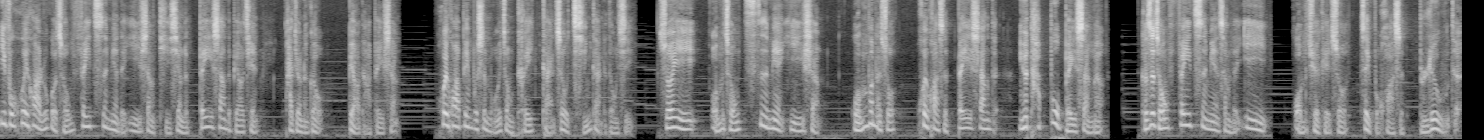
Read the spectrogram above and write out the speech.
一幅绘画如果从非字面的意义上体现了悲伤的标签，它就能够表达悲伤。绘画并不是某一种可以感受情感的东西，所以。我们从字面意义上，我们不能说绘画是悲伤的，因为它不悲伤啊。可是从非字面上的意义，我们却可以说这幅画是 blue 的。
